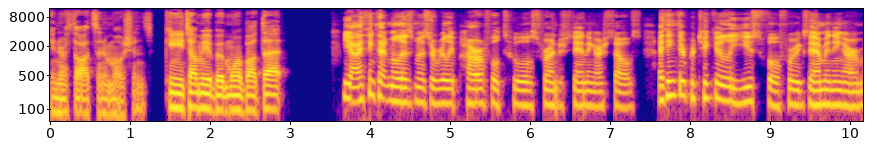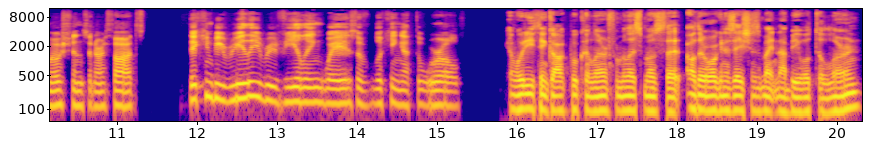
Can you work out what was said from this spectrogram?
inner thoughts and emotions. Can you tell me a bit more about that? Yeah, I think that melismas are really powerful tools for understanding ourselves. I think they're particularly useful for examining our emotions and our thoughts they can be really revealing ways of looking at the world. And what do you think OGPU can learn from melismas that other organizations might not be able to learn?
